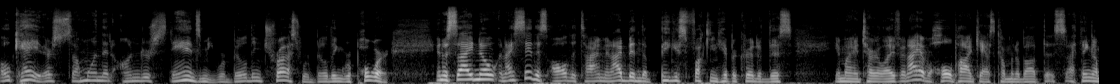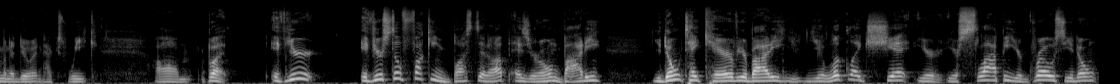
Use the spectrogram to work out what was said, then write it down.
okay, there's someone that understands me. We're building trust, we're building rapport. And a side note, and I say this all the time, and I've been the biggest fucking hypocrite of this in my entire life. And I have a whole podcast coming about this. I think I'm gonna do it next week. Um, but if you're if you're still fucking busted up as your own body, you don't take care of your body. You, you, look like shit. You're you're sloppy. You're gross. You don't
